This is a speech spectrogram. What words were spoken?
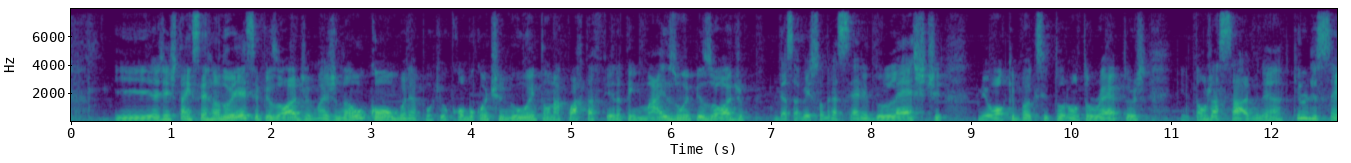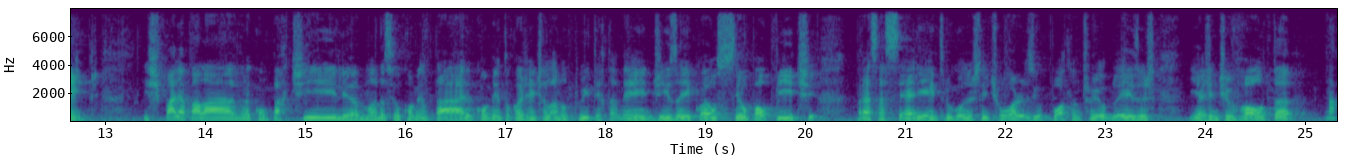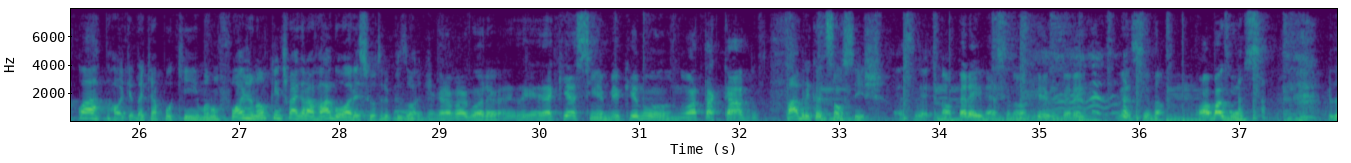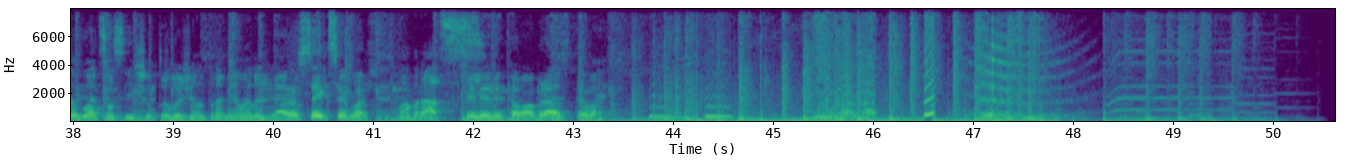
E a gente está encerrando esse episódio, mas não o combo, né? Porque o combo continua, então na quarta-feira tem mais um episódio, dessa vez sobre a série do leste, Milwaukee Bucks e Toronto Raptors. Então já sabe, né? Aquilo de sempre espalha a palavra, compartilha, manda seu comentário, comenta com a gente lá no Twitter também, diz aí qual é o seu palpite para essa série entre o Golden State Warriors e o Portland Trail Blazers. E a gente volta na quarta, Rock, é daqui a pouquinho. Mas não foge não, porque a gente vai gravar agora esse outro episódio. Vai gravar agora. É, aqui é assim, é aqui no, no atacado. Fábrica de salsicha. É, não, peraí, né? Senão que. Peraí. Não é assim não. É uma bagunça. Mas eu gosto de salsicha, eu tô elogiando. Pra mim é um elogio. Não, eu sei que você gosta. Um abraço. Beleza então, um abraço. Até mais.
